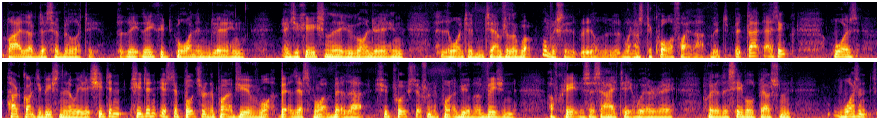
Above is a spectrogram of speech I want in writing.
by their disability. That they, they could go on and do anything educationally, they could go on and do anything they wanted in terms of their work. Obviously, you know, one has to qualify that, but but that I think was her contribution in a way that she didn't she didn't just approach it from the point of view of what a bit of this and what a bit of that. She approached it from the point of view of a vision of creating a society where uh, where a disabled person wasn't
